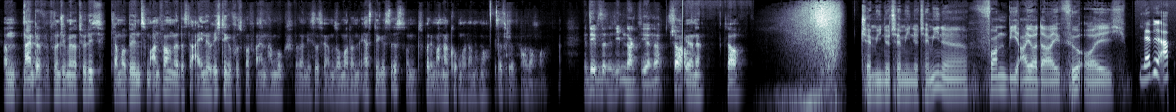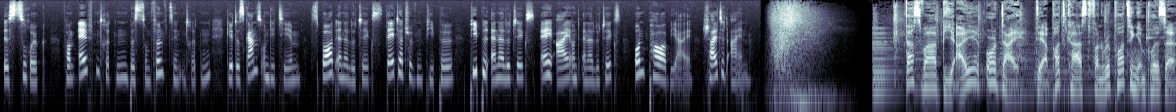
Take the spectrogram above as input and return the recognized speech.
Ähm, nein, da wünsche ich mir natürlich, Klammerbilden zum Anfang, ne, dass der eine richtige Fußballverein in Hamburg äh, nächstes Jahr im Sommer dann Erstliges ist und bei dem anderen gucken wir dann nochmal. Das wird. Auch nochmal. In dem Sinne, lieben Dank dir. Ne? Ciao. Sehr gerne. Ciao. Termine, Termine, Termine von BI or Die für euch. Level Up ist zurück. Vom 11.3. bis zum 15.3. geht es ganz um die Themen Sport Analytics, Data Driven People, People Analytics, AI und Analytics und Power BI. Schaltet ein. Das war BI or Die, der Podcast von Reporting Impulse.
